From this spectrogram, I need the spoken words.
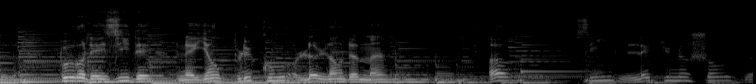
pour des idées n'ayant plus cours le lendemain. Or, s'il est une chose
